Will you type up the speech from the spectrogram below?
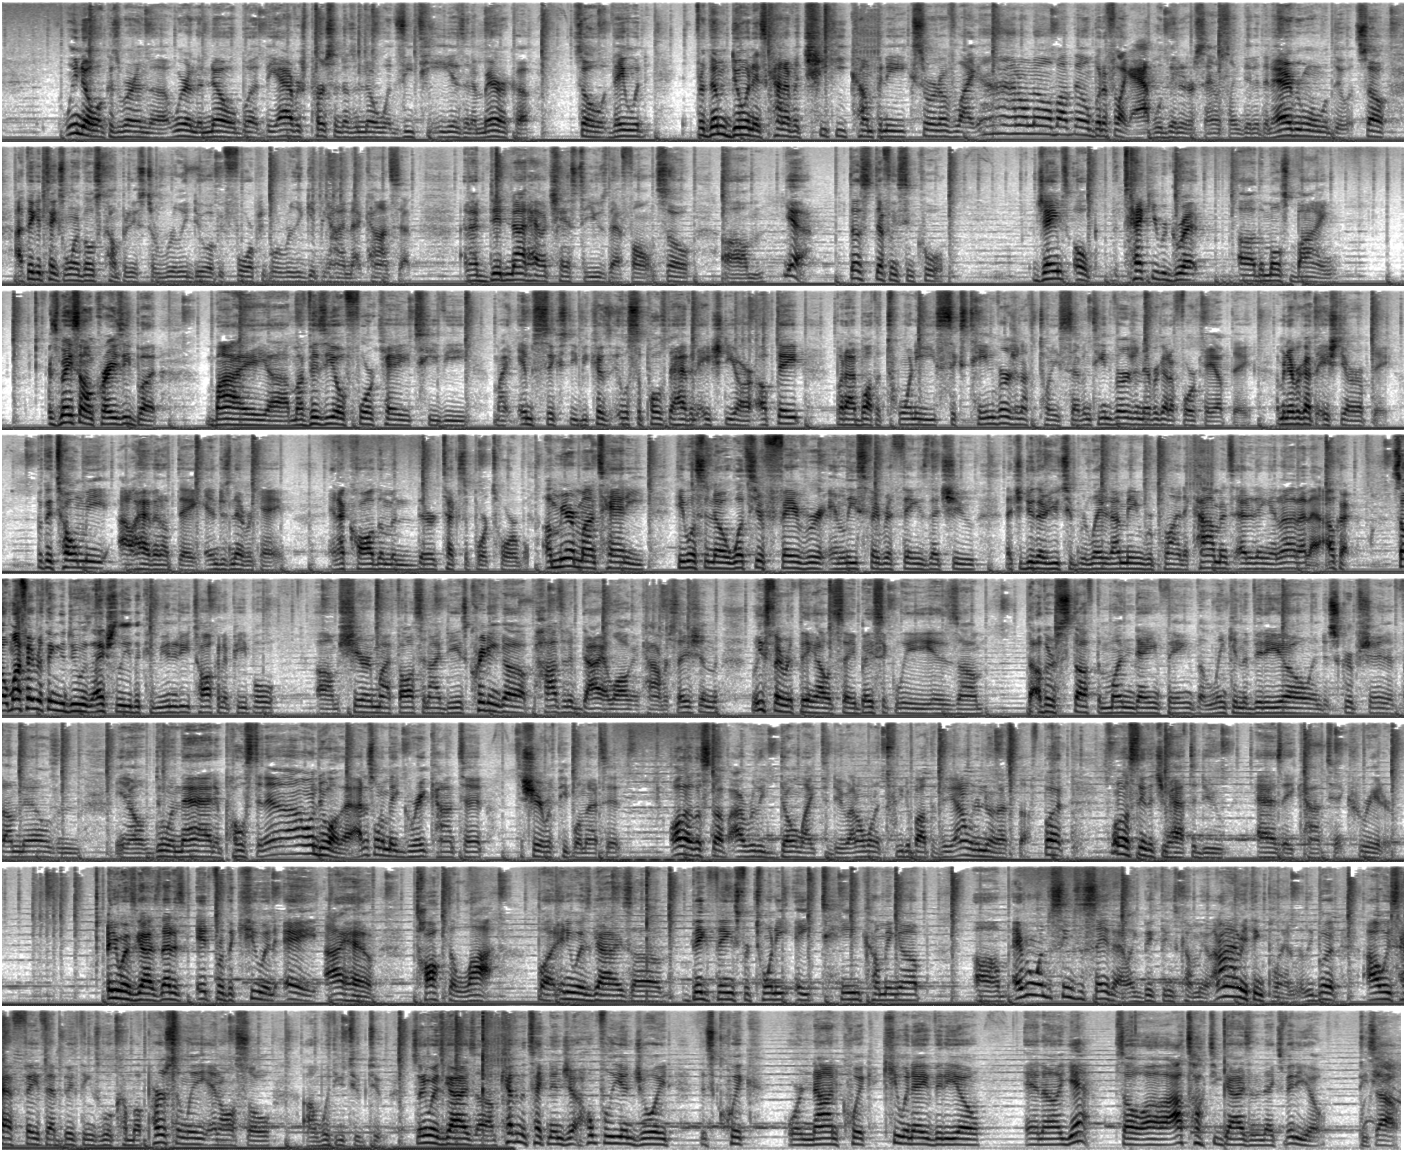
we know it because we're in the we're in the know, but the average person doesn't know what ZTE is in America. So they would for them doing it, it's kind of a cheeky company, sort of like, ah, I don't know about them. But if like Apple did it or Samsung did it, then everyone will do it. So I think it takes one of those companies to really do it before people really get behind that concept. And I did not have a chance to use that phone. So um, yeah, does definitely seem cool. James Oak, the tech you regret uh, the most buying. This may sound crazy, but my uh, my Vizio 4K TV, my M60, because it was supposed to have an HDR update but I bought the 2016 version, not the 2017 version, never got a 4K update. I mean, never got the HDR update. But they told me I'll have an update and it just never came. And I called them and their tech support's horrible. Amir Montani, he wants to know what's your favorite and least favorite things that you that you do that are YouTube related. I mean, replying to comments, editing, and da. okay. So my favorite thing to do is actually the community, talking to people, um, sharing my thoughts and ideas, creating a positive dialogue and conversation. The least favorite thing I would say basically is um, the other stuff, the mundane thing, the link in the video and description and thumbnails and you know doing that and posting it. I don't want to do all that. I just want to make great content to share with people and that's it. All the other stuff I really don't like to do. I don't want to tweet about the video. I don't want to know that stuff. But it's one of those things that you have to do as a content creator. Anyways, guys, that is it for the Q&A. I have talked a lot. But anyways, guys, uh, big things for 2018 coming up. Um, everyone just seems to say that, like big things coming up. I don't have anything planned really, but I always have faith that big things will come up personally and also um, with YouTube too. So anyways, guys, um, Kevin the Tech Ninja, hopefully you enjoyed this quick or non-quick Q&A video. And uh, yeah, so uh, I'll talk to you guys in the next video. Peace out.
